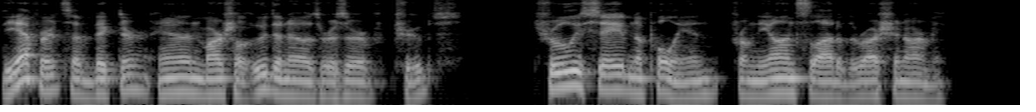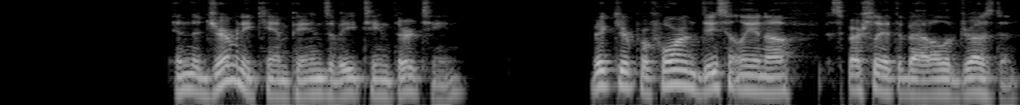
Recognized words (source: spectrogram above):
The efforts of Victor and Marshal Oudinot's reserve troops truly saved Napoleon from the onslaught of the Russian army. In the Germany campaigns of 1813, Victor performed decently enough, especially at the Battle of Dresden.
